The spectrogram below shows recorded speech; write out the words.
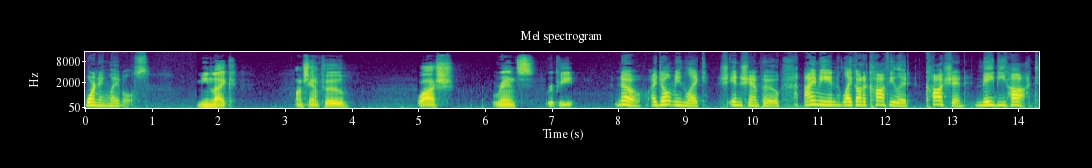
Warning labels. You mean like on shampoo, wash, rinse, repeat? No, I don't mean like sh- in shampoo. I mean like on a coffee lid. Caution, may be hot.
